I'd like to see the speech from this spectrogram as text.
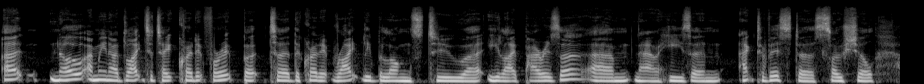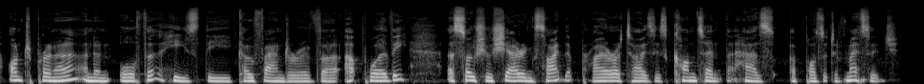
Uh, no, I mean, I'd like to take credit for it, but uh, the credit rightly belongs to uh, Eli Pariser. Um, now, he's an activist, a social entrepreneur, and an author. He's the co founder of uh, Upworthy, a social sharing site that prioritizes content that has a positive message.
